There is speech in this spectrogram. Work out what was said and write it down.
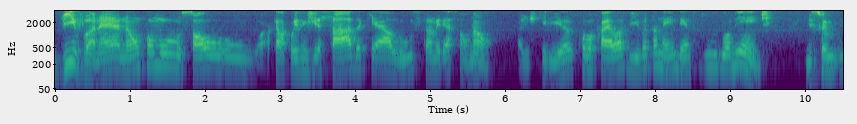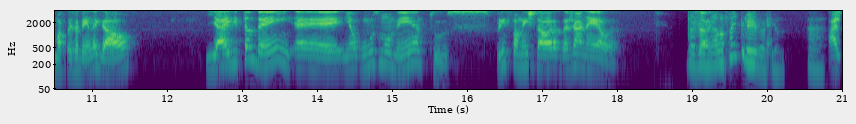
viva, né? Não como só o, aquela coisa engessada que é a luz, câmera e ação. Não. A gente queria colocar ela viva também dentro do, do ambiente. Isso é uma coisa bem legal. E aí também, é, em alguns momentos, principalmente da hora da janela. Da janela foi incrível é. aquilo. É. Ali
